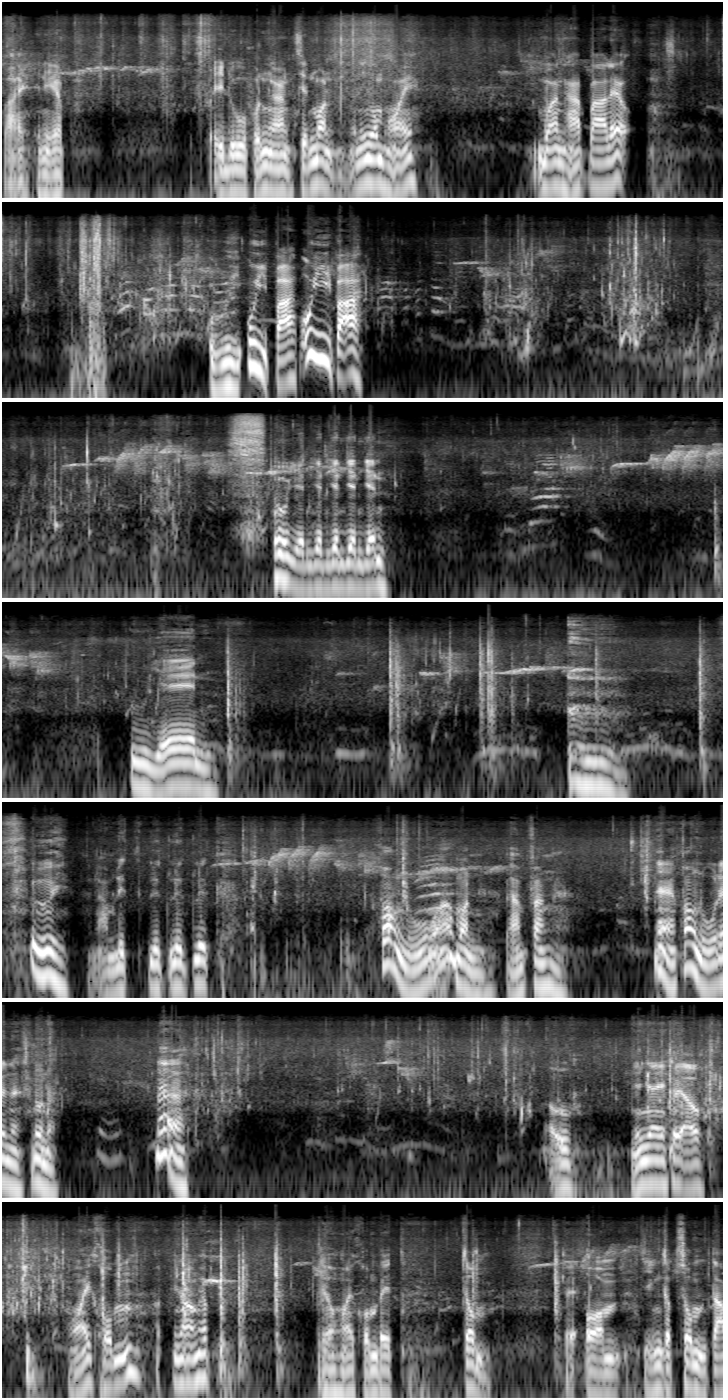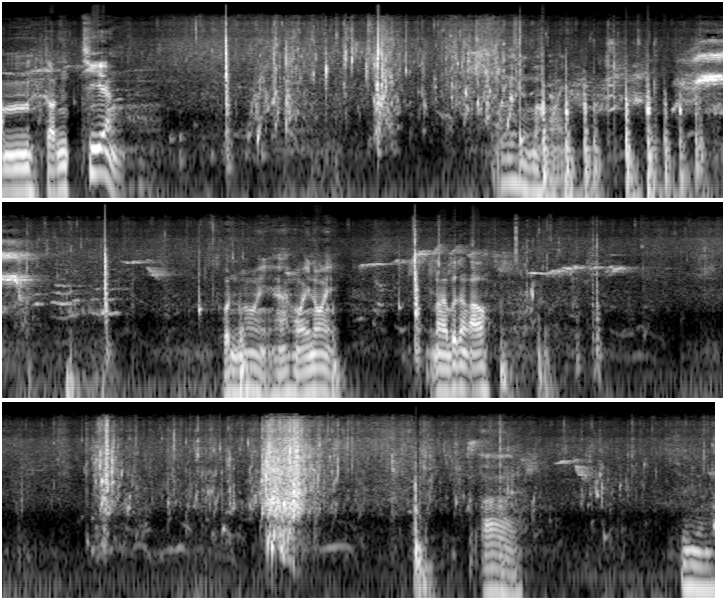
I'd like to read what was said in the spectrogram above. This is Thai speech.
ไปทีนี้ครับ ไปดูผลงานเซียนม่อน วันนี้งมหอยวานหาปลาแล้ว อุ้ยอุ้ยปลาอุ้ยปลา อู้เย็นเย็นเย็นเย็นเย็นอู้เย็นเอ้ยน้ำลึกลึกลึกลึกข้องหนูวะมอนตามฟังอะนี่ข้องหนูเลยนะนู่นน่ะน่ะเอาใหญ่ๆค่อยเอา หอยขมพี่น้องครับ เดี๋ยวหอยขมไปต้ม ไปออมกินกับส้มตำตอนเที่ยงเออดึงมาหอย คนน้อยฮะหอยน้อยน้อยไม่ต้องเอาอ่าซึ่งยังไง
